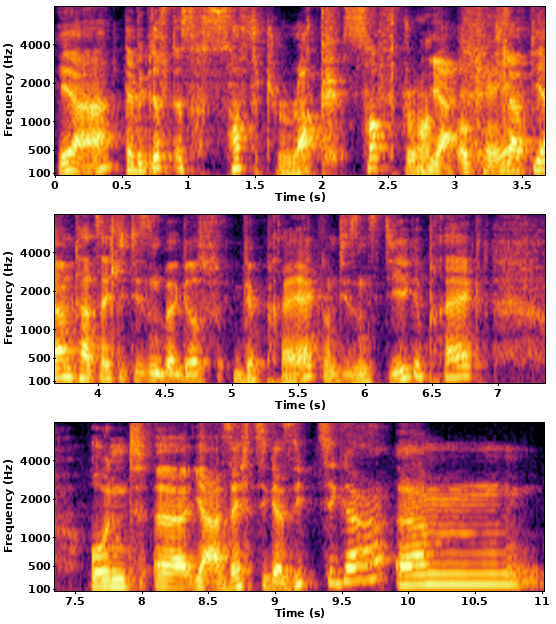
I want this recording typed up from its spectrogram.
Ja, der Begriff ist Soft Rock. Soft Rock, ja, okay. Ich glaube, die haben tatsächlich diesen Begriff geprägt und diesen Stil geprägt. Und äh, ja, 60er, 70er ähm,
